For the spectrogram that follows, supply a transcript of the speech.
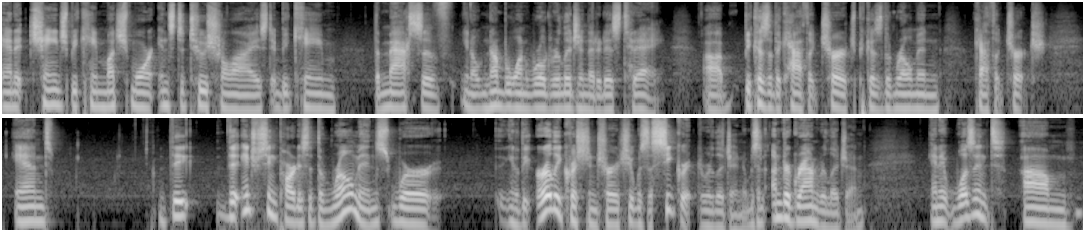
and it changed, became much more institutionalized, and became the massive, you know, number one world religion that it is today, uh, because of the Catholic Church, because of the Roman Catholic Church. And the the interesting part is that the Romans were you know the early Christian church it was a secret religion. It was an underground religion. And it wasn't um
